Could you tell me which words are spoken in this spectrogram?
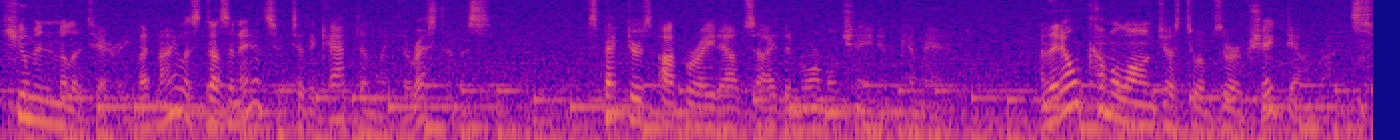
human military, but Nihlus doesn't answer to the captain like the rest of us. Spectres operate outside the normal chain of command. And they don't come along just to observe shakedown runs.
